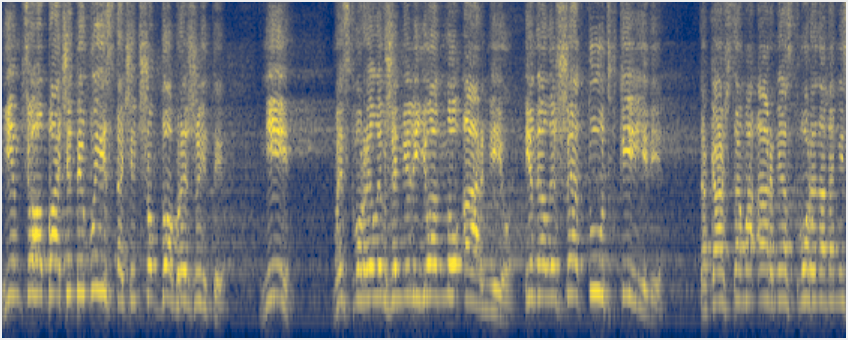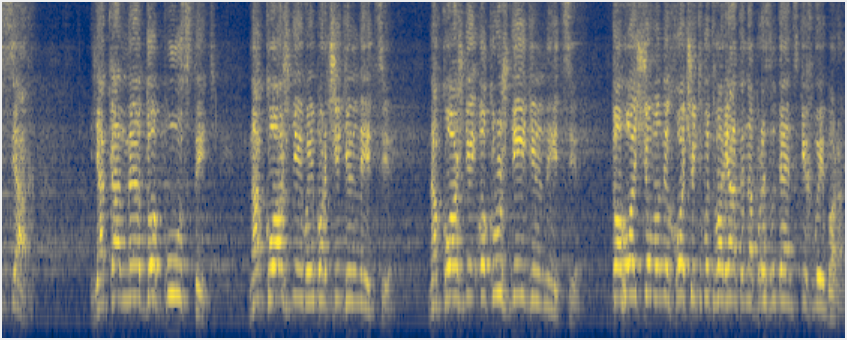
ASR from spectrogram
Їм цього бачити вистачить, щоб добре жити. Ні. Ми створили вже мільйонну армію. І не лише тут, в Києві. Така ж сама армія створена на місцях, яка не допустить на кожній виборчій дільниці, на кожній окружній дільниці того, що вони хочуть витворяти на президентських виборах.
